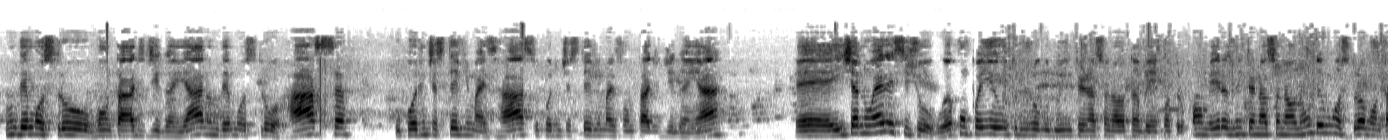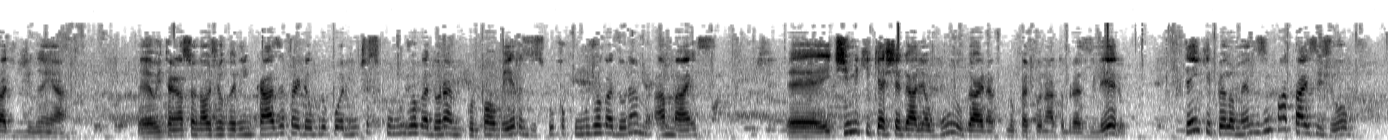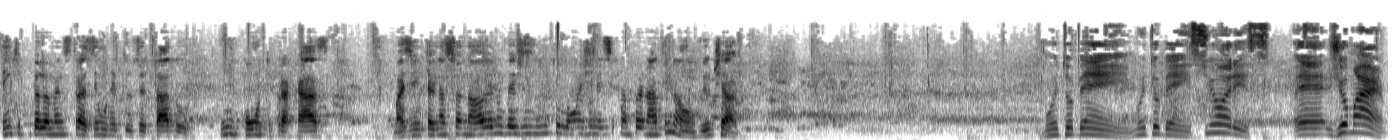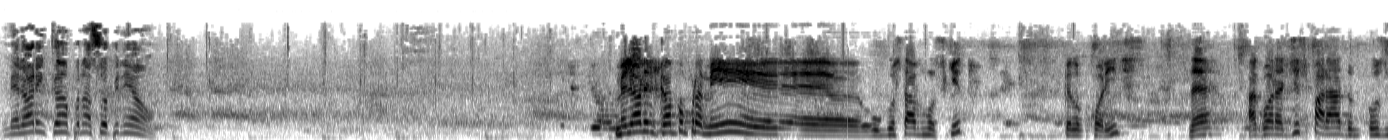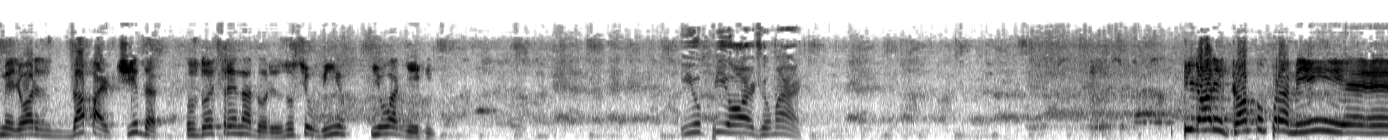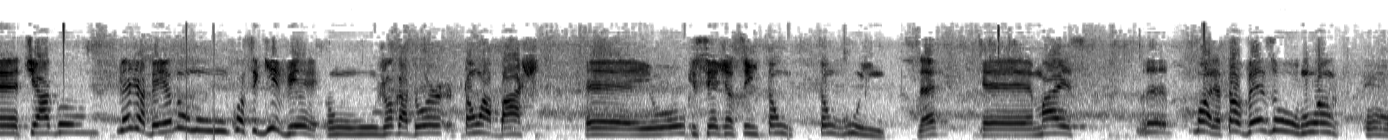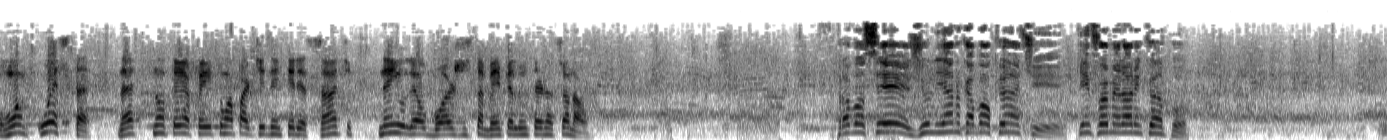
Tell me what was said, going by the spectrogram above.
não demonstrou vontade de ganhar, não demonstrou raça. O Corinthians teve mais raça, o Corinthians teve mais vontade de ganhar. É, e já não era esse jogo. Eu acompanhei outro jogo do Internacional também contra o Palmeiras. O Internacional não demonstrou a vontade de ganhar. É, o Internacional jogando em casa perdeu para o Corinthians com um jogador, a, pro Palmeiras, desculpa, com um jogador a, a mais. É, e time que quer chegar em algum lugar na, no Campeonato Brasileiro tem que pelo menos empatar esse jogo. Tem que pelo menos trazer um resultado, um ponto para casa. Mas o Internacional eu não vejo muito longe nesse campeonato não, viu, Thiago? Muito bem, muito bem. Senhores, é, Gilmar, melhor em campo na sua opinião? Melhor em campo para mim é o Gustavo Mosquito, pelo Corinthians. né? Agora, disparado os melhores da partida, os dois treinadores, o Silvinho e o Aguirre. E o pior, Gilmar? Pior em campo para mim é, é, Thiago. Veja bem, eu não, não, consegui ver um jogador tão abaixo é, ou que seja assim tão, tão ruim, né? É, mas é, olha, talvez o Juan, o Juan Cuesta, né, não tenha feito uma partida interessante, nem o Léo Borges também pelo Internacional. Para você, Juliano Cavalcante, quem foi melhor em campo?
